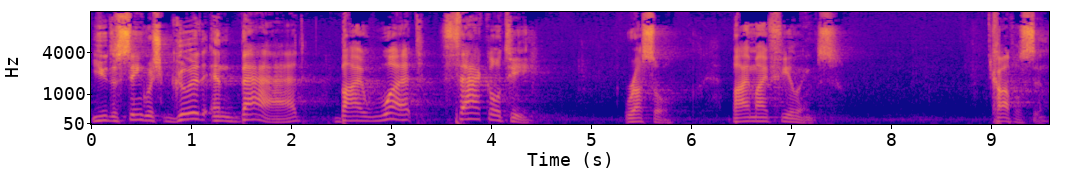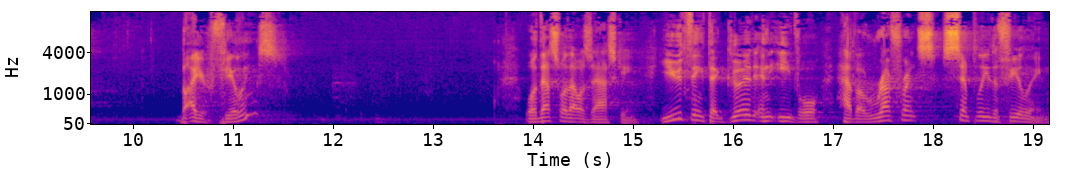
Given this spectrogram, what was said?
you distinguish good and bad by what faculty? Russell, by my feelings. Copleston, by your feelings? Well, that's what I was asking. You think that good and evil have a reference simply to feeling,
